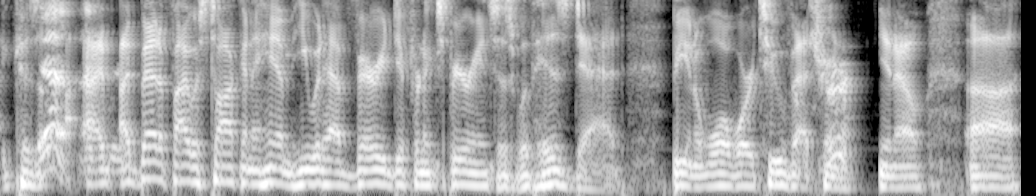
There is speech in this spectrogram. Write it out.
Because Yeah, I, I, I bet if I was talking to him, he would have very different experiences with his dad being a World War II veteran. Sure. You know, uh,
